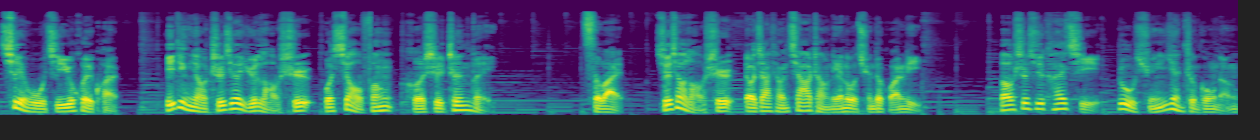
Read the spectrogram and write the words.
切勿急于汇款，一定要直接与老师或校方核实真伪。此外，学校老师要加强家长联络群的管理。老师需开启入群验证功能，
